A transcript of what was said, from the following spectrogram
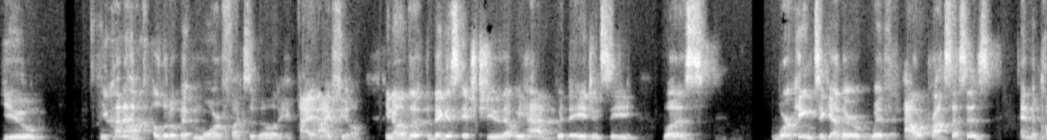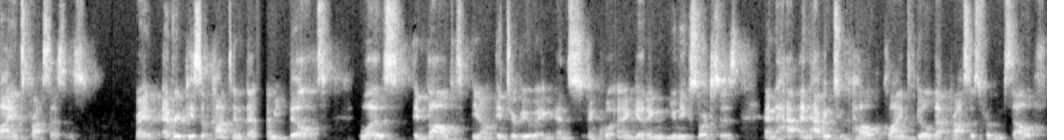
you you kind of have a little bit more flexibility. I, I feel. You know, the, the biggest issue that we had with the agency was working together with our processes and the client's processes, right? Every piece of content that we built was involved, you know, interviewing and and, and getting unique sources and ha- and having to help clients build that process for themselves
